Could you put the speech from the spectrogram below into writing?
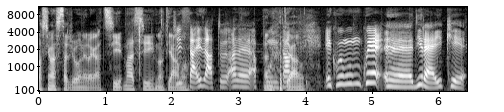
Prossima stagione, ragazzi. Ma sì. Notiamo. Ci sta, esatto, appunto. E comunque eh, direi che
